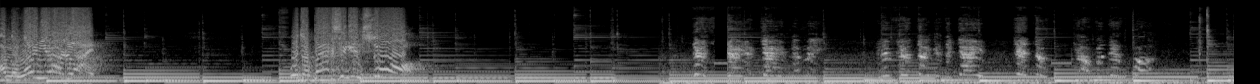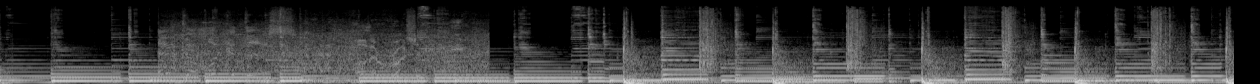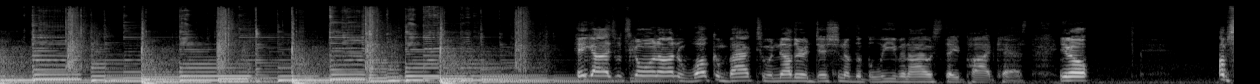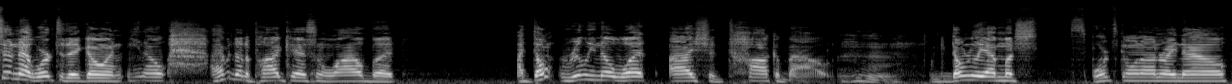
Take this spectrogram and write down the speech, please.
on the one yard line with their backs against the wall. This ain't a game to me. If you think it's a game, get the f- off of this box. What's going on? Welcome back to another edition of the Believe in Iowa State podcast. You know, I'm sitting at work today going, you know, I haven't done a podcast in a while, but I don't really know what I should talk about. Hmm. We don't really have much sports going on right now.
